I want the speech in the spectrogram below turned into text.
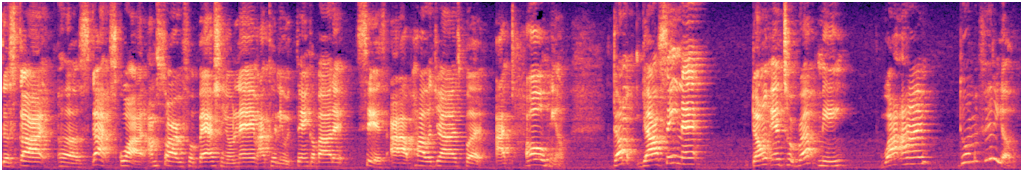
the Scott uh, Scott Squad. I'm sorry for bashing your name. I couldn't even think about it. Sis, I apologize, but I told him, don't, y'all seen that? Don't interrupt me while I'm doing my video.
